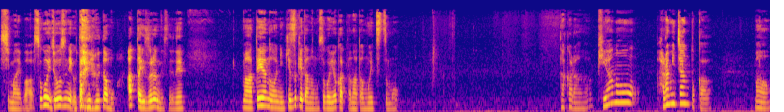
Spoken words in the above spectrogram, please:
しまえばすごい上手に歌える歌もあったりするんですよね。まあっていうのに気づけたのもすごい良かったなと思いつつも。だからピアノハラミちゃんとか、ま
